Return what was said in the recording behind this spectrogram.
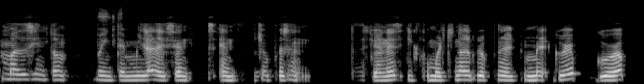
más de 120.000 adolescentes entre ocho presentaciones y convirtiendo al grupo en el primer group group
